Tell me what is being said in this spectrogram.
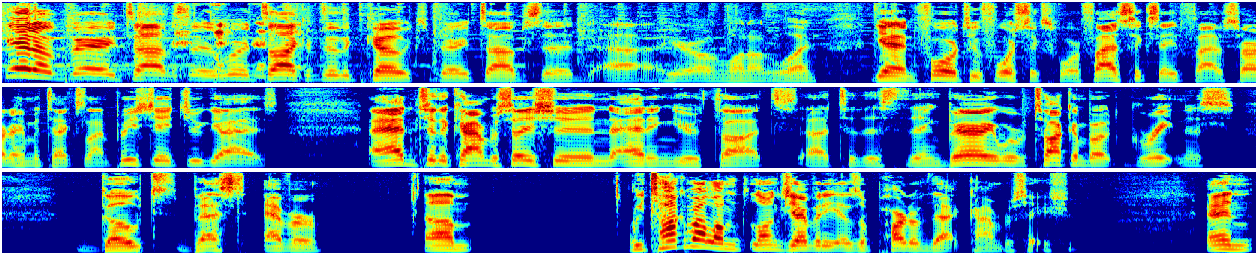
Get him, Barry Thompson. We're talking to the coach, Barry Thompson, uh, here on One on One. Again, 402 464 5685. Sorry to him a text line. Appreciate you guys adding to the conversation, adding your thoughts uh, to this thing. Barry, we are talking about greatness, GOAT, best ever. Um, we talk about long- longevity as a part of that conversation. And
